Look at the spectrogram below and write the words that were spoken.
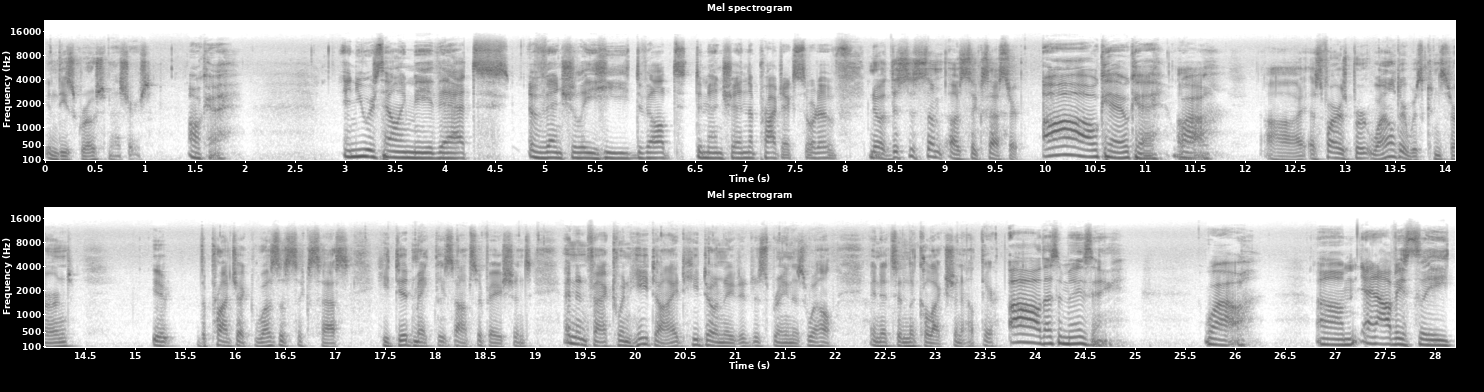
in these gross measures. Okay. And you were telling me that eventually he developed dementia and the project sort of No, this is some a successor. Oh, okay, okay. Wow. Uh, as far as Burt Wilder was concerned, it, the project was a success. He did make these observations. And in fact, when he died, he donated his brain as well. And it's in the collection out there. Oh, that's amazing. Wow. Um, and obviously,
